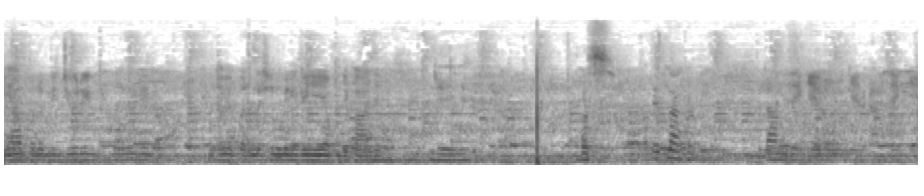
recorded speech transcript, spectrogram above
यहाँ पर अभी हमें परमिशन मिल गई है आप दिखा दें जी जी बस इतना काम देखिए लोगों के काम देखिए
